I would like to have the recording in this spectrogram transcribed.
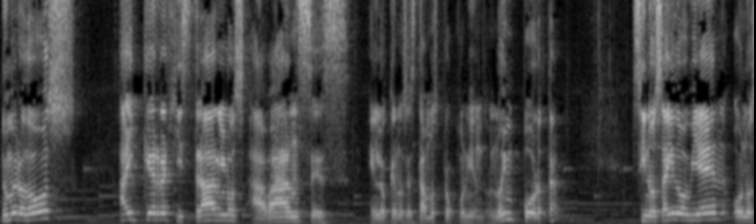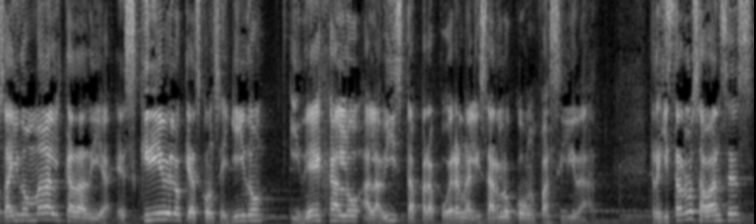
Número 2. Hay que registrar los avances en lo que nos estamos proponiendo. No importa si nos ha ido bien o nos ha ido mal cada día. Escribe lo que has conseguido y déjalo a la vista para poder analizarlo con facilidad. Registrar los avances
